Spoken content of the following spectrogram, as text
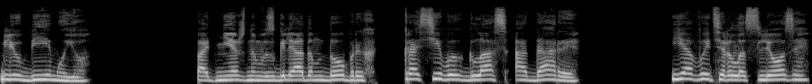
Любимую. Под нежным взглядом добрых, красивых глаз Адары я вытерла слезы,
